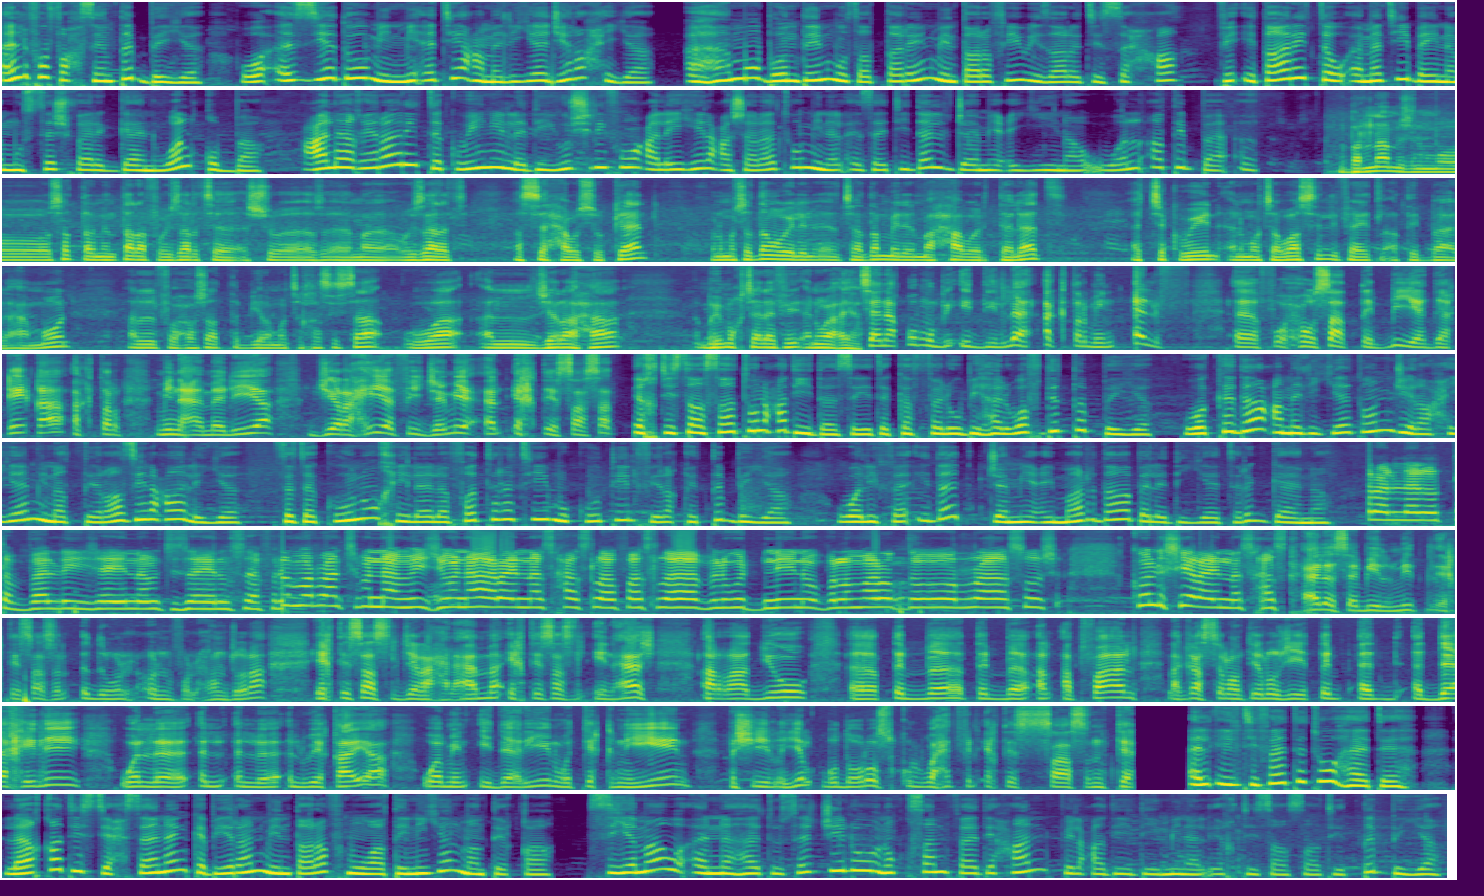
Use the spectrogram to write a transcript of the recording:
ألف فحص طبي وأزيد من مئة عملية جراحية أهم بند مسطر من طرف وزارة الصحة في إطار التوأمة بين مستشفى رجان والقبة على غرار التكوين الذي يشرف عليه العشرات من الأساتذة الجامعيين والأطباء البرنامج المسطر من طرف وزارة. وزارة الصحة والسكان والمتضمن للمحاور الثلاث التكوين المتواصل لفئة الأطباء العامون الفحوصات الطبية المتخصصة والجراحة بمختلف أنواعها. سنقوم بإذن الله أكثر من ألف آه، فحوصات طبية دقيقة أكثر من عملية جراحية في جميع الاختصاصات. اختصاصات عديدة سيتكفل بها الوفد الطبي وكذا عمليات جراحية من الطراز العالي ستكون خلال فترة مكوت الفرق الطبية ولفائدة جميع مرضى بلديات رجانة الطباء اللي جاينا من الجزائر مسافر مرة نتمنى ما يجونا راهي الناس حاصلة فاصلة بالودنين وبالمرض والرأس وش... كل شيء راهي الناس حاصلة على سبيل المثل اختصاص الأذن والأنف والحنجرة اختصاص الجراحة العامة اختصاص الإنعاش الراديو آه، طب طب الأطفال لاغاسترونتولوجي طب الداخلي والوقاية ومن إداريين وتقنيين باش يلقوا دروس كل واحد في الاختصاص نتاعو. الالتفاتة هاته. لاقت استحسانا كبيرا من طرف مواطني المنطقة سيما وأنها تسجل نقصا فادحا في العديد من الاختصاصات الطبية.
